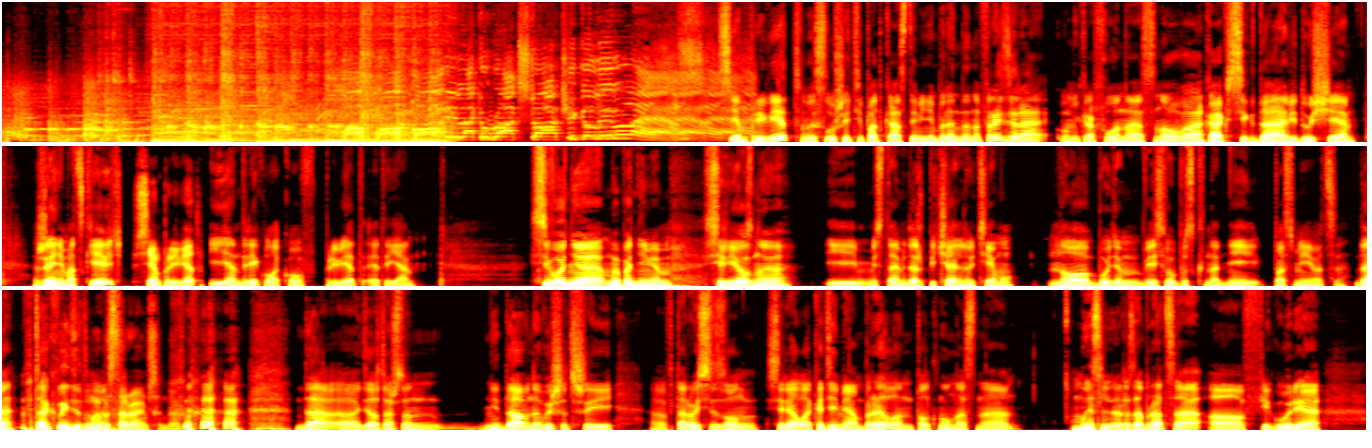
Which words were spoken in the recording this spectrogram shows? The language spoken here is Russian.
Всем привет! Вы слушаете подкаст имени Брэндона Фрейзера. У микрофона снова, как всегда, ведущие Женя Мацкевич. Всем привет! И Андрей Кулаков. Привет, это я. Сегодня мы поднимем серьезную и местами даже печальную тему, но будем весь выпуск над ней посмеиваться. Да? Так выйдет у Мы нас. постараемся, да. Да, э, дело в том, что недавно вышедший второй сезон сериала «Академия Амбрелла» натолкнул нас на мысль разобраться в фигуре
